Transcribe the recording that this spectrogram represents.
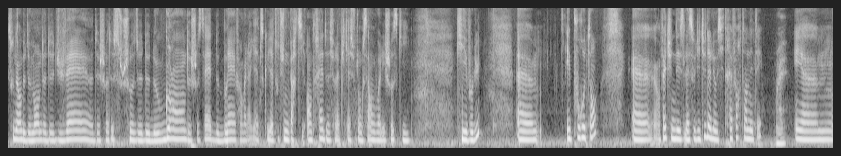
soudain de demandes de duvet, euh, de choses, de, choses de, gants, de chaussettes, de bonnets. Enfin voilà, y a, parce qu'il y a toute une partie entraide sur l'application. Donc ça, on voit les choses qui, qui évoluent. Euh, et pour autant, en fait, la solitude, elle est aussi très forte en été. Euh,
